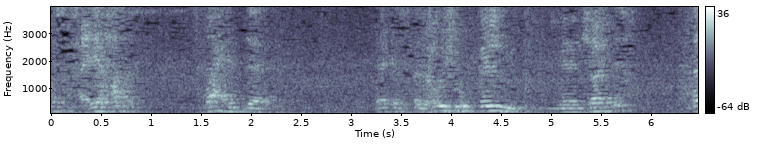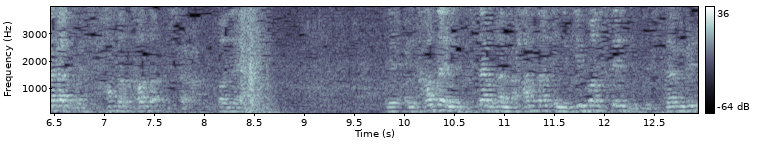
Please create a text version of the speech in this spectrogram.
قصة حقيقية حصلت واحد آه، كان استدعوه يشوف فيلم meningitis سبب بس حصل خطأ في السمع يا حسن. الخطأ اللي في لما حصل إن في pus cells في ال sample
